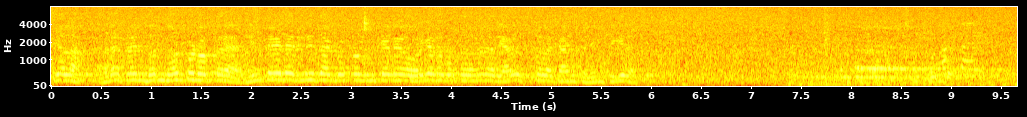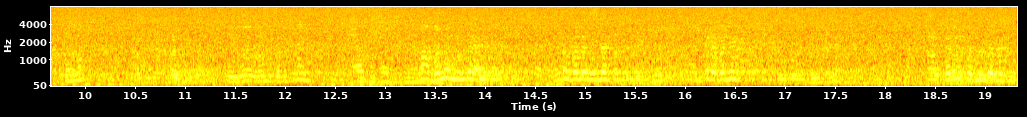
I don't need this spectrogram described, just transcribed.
ಸಿಗಲ್ಲ ಹಣ ಟ್ರೈನ್ ಬಂದು ನೋಡ್ಕೊಂಡು ಹೋಗ್ತಾರೆ. ನಿಮ್ಮ ಕೈಲೇ ರಿಲೀಸ್ ಆಗಬೇಕು ನಿಮ್ಮ ಕೈಯಲ್ಲೇ ಹೊರಗಡೆ ಬರ್ತದೆ ಅಂದರೆ ಅದು ಯಾವ್ದು ಸಿಕ್ಕಲ್ಲ ಚಾನ್ಸ್ ನಿಮ್ಗೆ ಸಿಗಿದೆ ಹಾಂ ಬನ್ನಿ ಮುಂದೆ. ಎಲ್ಲರೂ ಬನ್ನಿ ಮುಂದೆ. ಈ ಕಡೆ ಬನ್ನಿ. ಬನ್ನಿ ಸರ್ ಮುಂದೆ ಬನ್ನಿ.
